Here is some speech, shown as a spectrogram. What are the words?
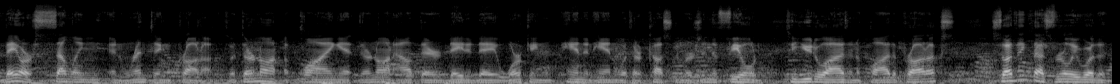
they are selling and renting product, but they're not applying it. They're not out there day to day working hand in hand with their customers in the field to utilize and apply the products. So I think that's really where the,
